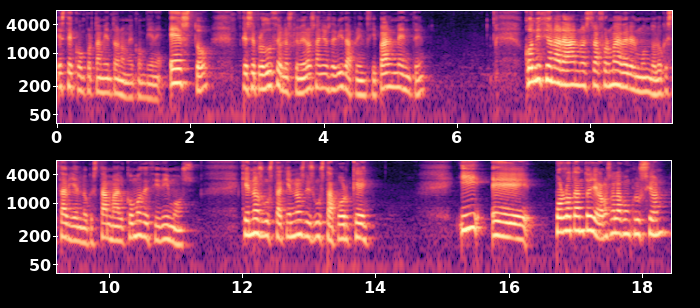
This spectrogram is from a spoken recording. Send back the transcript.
este comportamiento no me conviene. Esto, que se produce en los primeros años de vida principalmente, condicionará nuestra forma de ver el mundo, lo que está bien, lo que está mal, cómo decidimos, quién nos gusta, quién nos disgusta, por qué. Y eh, por lo tanto llegamos a la conclusión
